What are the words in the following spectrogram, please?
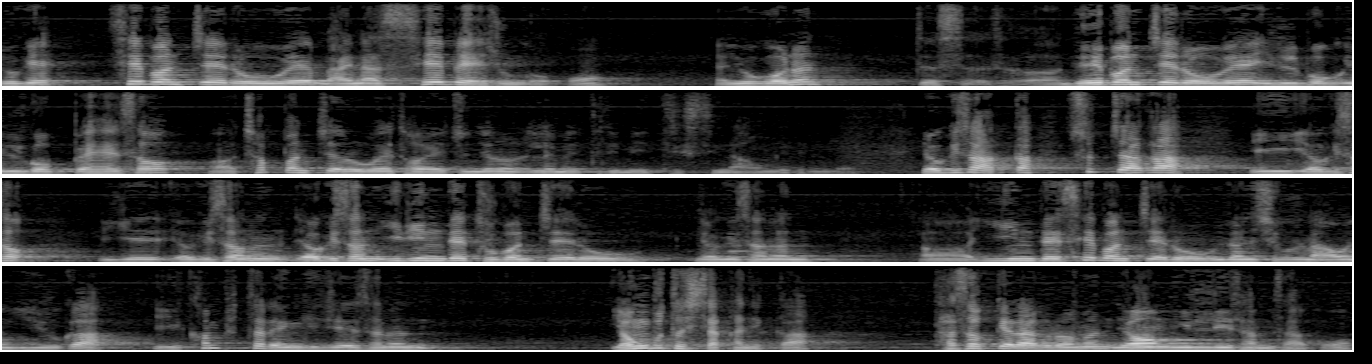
요게 세 번째 row에 마이너스 세 배 해준 거고 요거는 네 번째 row에 일곱, 일곱 배 해서 어, 첫 번째 row에 더해준 이런 elementary matrix가 나오게 되는 거예요. 여기서 아까 숫자가 이 여기서 이게 여기서는 여기서는 1인데 두 번째 row, 여기서는 어, 2인데 세 번째 row 이런 식으로 나온 이유가 이 컴퓨터 language에서는 0부터 시작하니까 다섯 개라 그러면 0, 1, 2, 3, 4고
